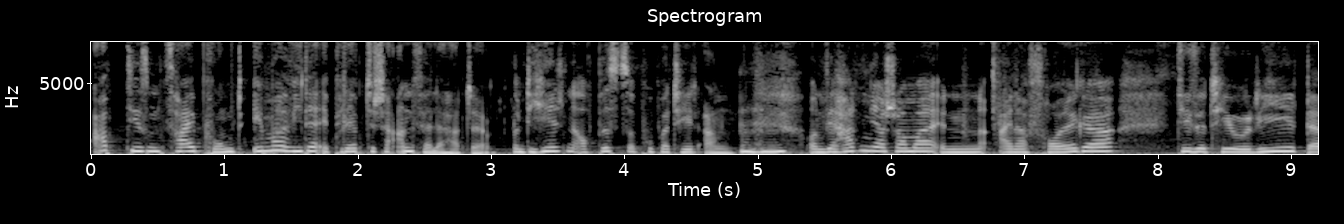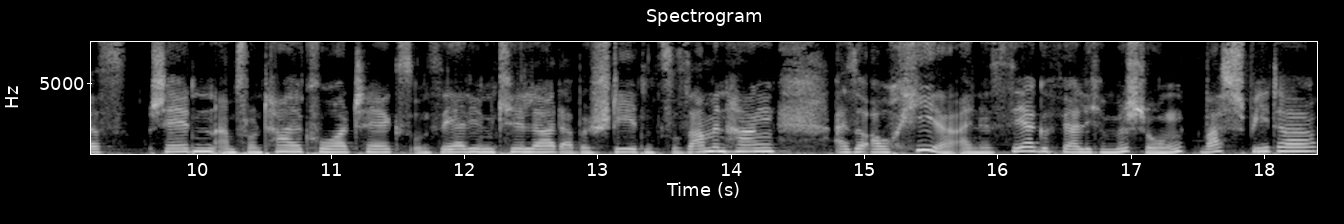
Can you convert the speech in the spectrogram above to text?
ab diesem Zeitpunkt immer wieder epileptische Anfälle hatte. Und die hielten auch bis zur Pubertät an. Und wir hatten ja schon mal in einer Folge diese Theorie, dass Schäden am Frontalkortex und Serienkiller, da besteht ein Zusammenhang. Also auch hier eine sehr gefährliche Mischung, was später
